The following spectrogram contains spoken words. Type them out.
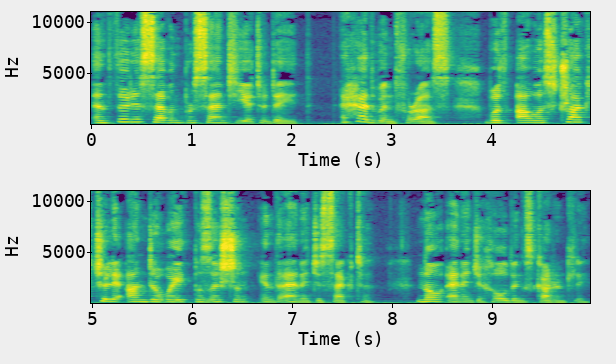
and 37% year to date. A headwind for us with our structurally underweight position in the energy sector. No energy holdings currently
